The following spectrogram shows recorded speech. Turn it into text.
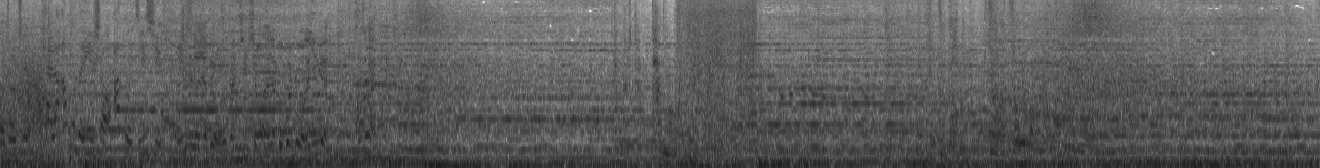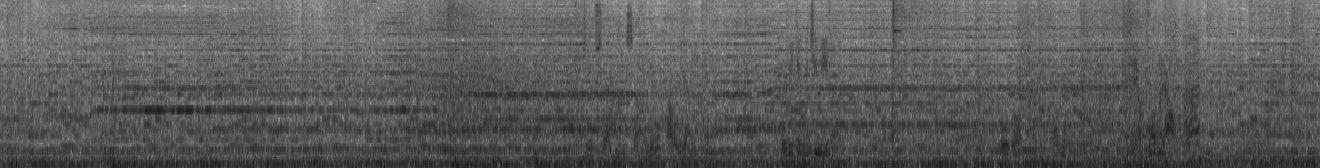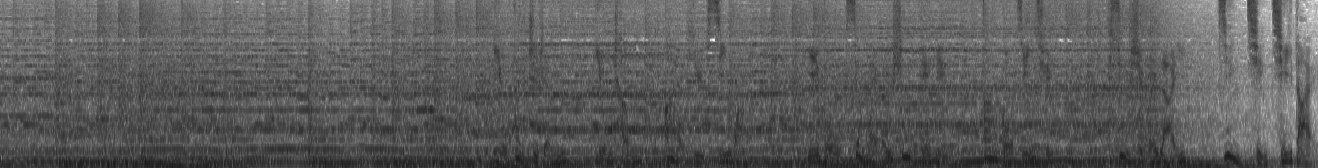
所周知，海蓝阿木的一首《阿果吉许》。谢谢大家对我的关心，小樱桃一样可爱，我一定会尽力的。如果孩子活不了，你也活不了。有爱之人，永成爱与希望。一部向爱而生的电影《请期待。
